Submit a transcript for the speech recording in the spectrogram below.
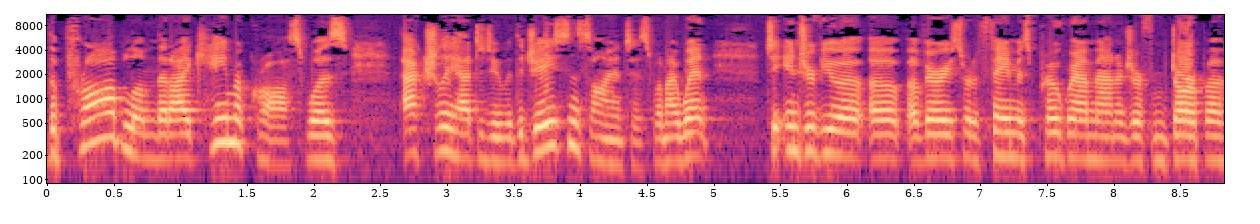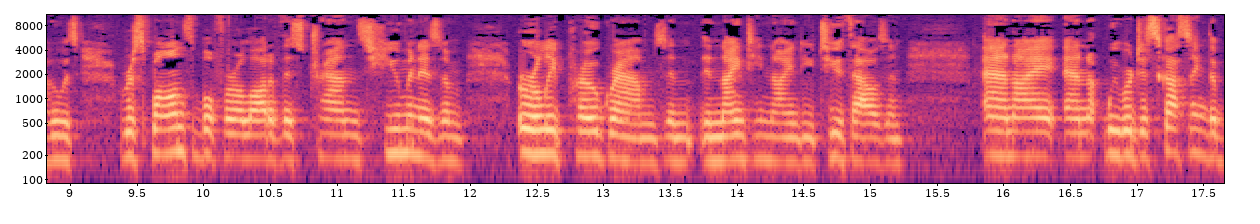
The problem that I came across was actually had to do with adjacent scientists. When I went to interview a, a, a, very sort of famous program manager from DARPA who was responsible for a lot of this transhumanism early programs in, in 1990, 2000 and I and we were discussing the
